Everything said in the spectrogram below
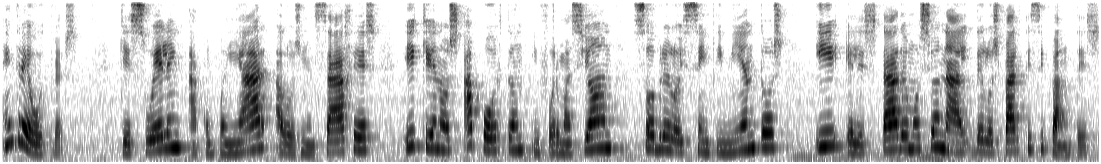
entre otras que suelen acompañar a los mensajes y que nos aportan información sobre los sentimientos y el estado emocional de los participantes.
